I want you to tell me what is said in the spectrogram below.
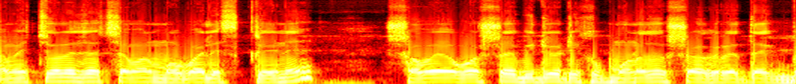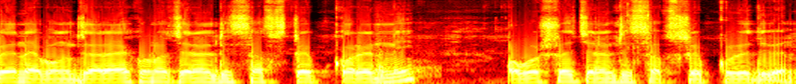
আমি চলে যাচ্ছি আমার মোবাইল স্ক্রিনে সবাই অবশ্যই ভিডিওটি খুব মনোযোগ সহকারে দেখবেন এবং যারা এখনও চ্যানেলটি সাবস্ক্রাইব করেননি, অবশ্যই চ্যানেলটি সাবস্ক্রাইব করে দিবেন।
